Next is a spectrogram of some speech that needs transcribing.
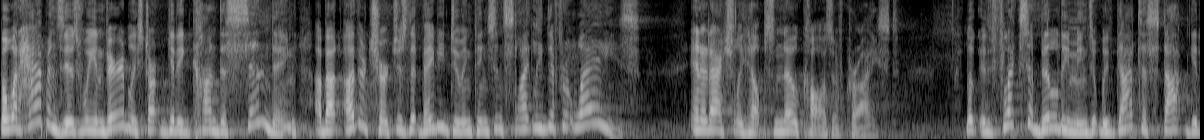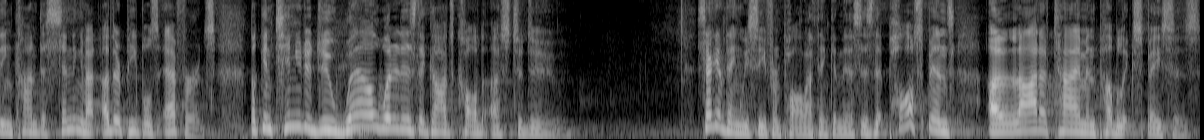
But what happens is we invariably start getting condescending about other churches that may be doing things in slightly different ways. And it actually helps no cause of Christ. Look, flexibility means that we've got to stop getting condescending about other people's efforts, but continue to do well what it is that God's called us to do. Second thing we see from Paul, I think, in this is that Paul spends a lot of time in public spaces.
